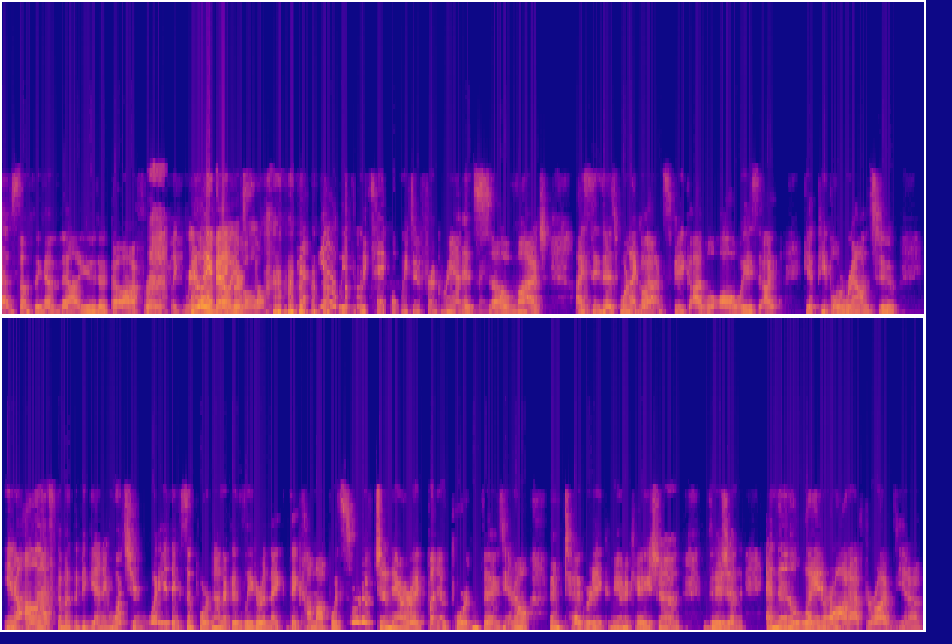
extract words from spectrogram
have something of value to offer. Like really valuable. yeah, yeah, we, we take what we do for granted right. so much. I see that when I go out and speak, I will always, I get people around to, you know, I'll ask them at the beginning, what's your, what do you think is important in a good leader? And they, they come up with sort of generic, but important things, you know, integrity, communication, vision. And then later on, after I've, you know,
